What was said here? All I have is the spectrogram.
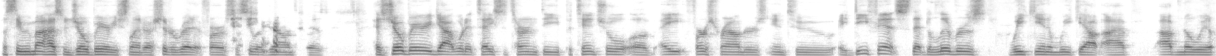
Let's see, we might have some Joe Barry slander. I should have read it first. Let's see what John says. Has Joe Barry got what it takes to turn the potential of eight first rounders into a defense that delivers week in and week out? I have I've no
